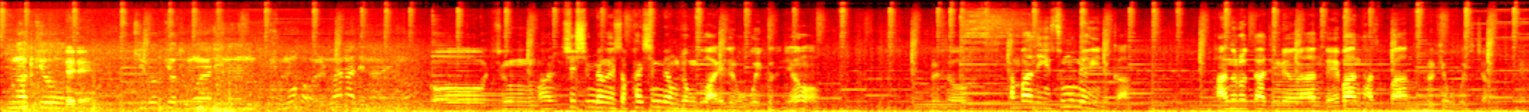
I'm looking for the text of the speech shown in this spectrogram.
중학교 네네. 기독교 동아리는 규모가 얼마나 되나요? 어, 지금 한 70명에서 80명 정도 아이들 오고 있거든요. 그래서 한 반이 20명이니까 반으로 따지면 한네반 다섯 반 그렇게 오고 있죠. 네. 네,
